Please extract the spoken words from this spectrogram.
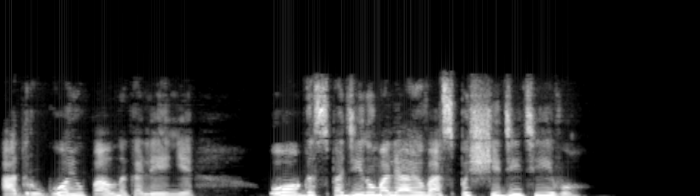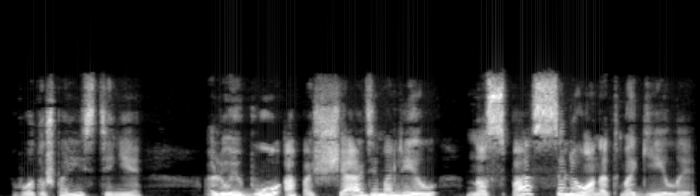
а другой упал на колени. «О, господин, умоляю вас, пощадите его!» Вот уж поистине, Люйбу о пощаде молил, но спасся ли он от могилы?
